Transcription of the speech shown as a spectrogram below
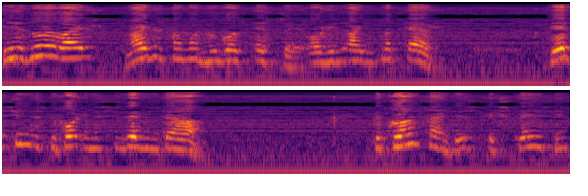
He is nor a liar, neither someone who goes astray, or his eye did not err. We have seen this before in Sidrat al-Muntaha. The Quran scientist explains him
